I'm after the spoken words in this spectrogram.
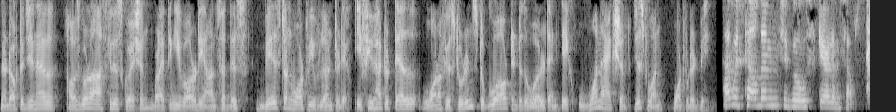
Now, Dr. Janelle, I was going to ask you this question, but I think you've already answered this. Based on what we've learned today, if you had to tell one of your students to go out into the world and take one action, just one, what would it be? I would tell them to go scare themselves.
